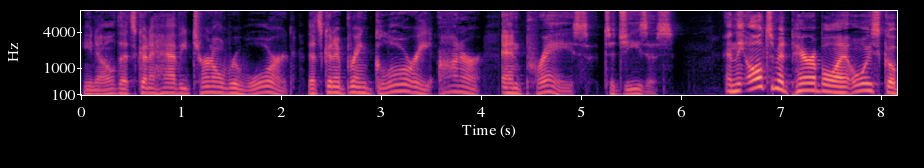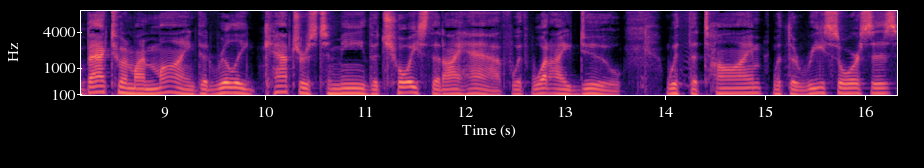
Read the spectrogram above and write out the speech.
you know, that's going to have eternal reward, that's going to bring glory, honor, and praise to Jesus. And the ultimate parable I always go back to in my mind that really captures to me the choice that I have with what I do, with the time, with the resources,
